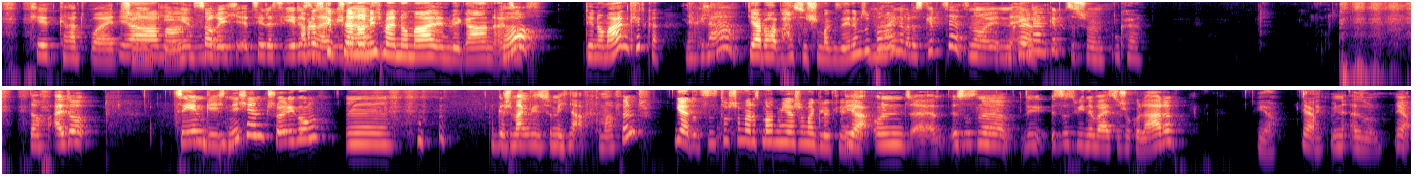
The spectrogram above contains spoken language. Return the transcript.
Kit Kat White Ja, Chunky. Mann. Sorry, ich erzähle das jedes Aber Mal das gibt's wieder. ja noch nicht mal normal in vegan. Also Doch. Den normalen KitKat. Ja, klar. Ja, aber hast du schon mal gesehen im Supermarkt? Nein, aber das gibt's jetzt neu. In Okay. England gibt's es schon. Okay. Doch, also 10 gehe ich nicht hin, Entschuldigung. Mm. Geschmacklich ist für mich eine 8,5. Ja, das ist doch schon mal, das macht mich ja schon mal glücklich. Ja, und äh, ist, es eine, ist es wie eine weiße Schokolade? Ja. Ja. Eine- Also, ja.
